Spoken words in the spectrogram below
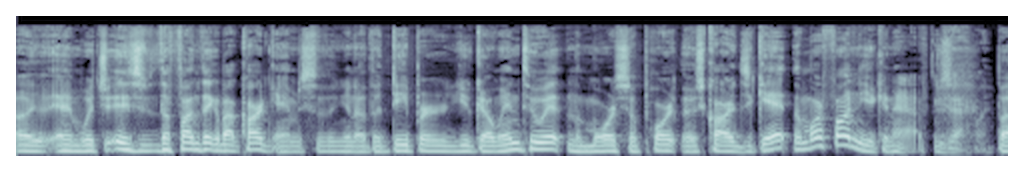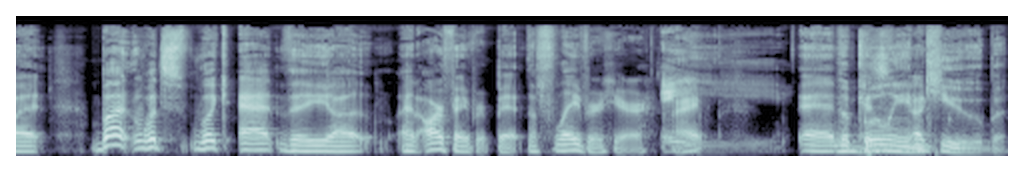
uh, and which is the fun thing about card games. You know, the deeper you go into it, and the more support those cards get, the more fun you can have. Exactly. But but let's look at the uh, at our favorite bit, the flavor here, hey. right? And the Boolean uh, cube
